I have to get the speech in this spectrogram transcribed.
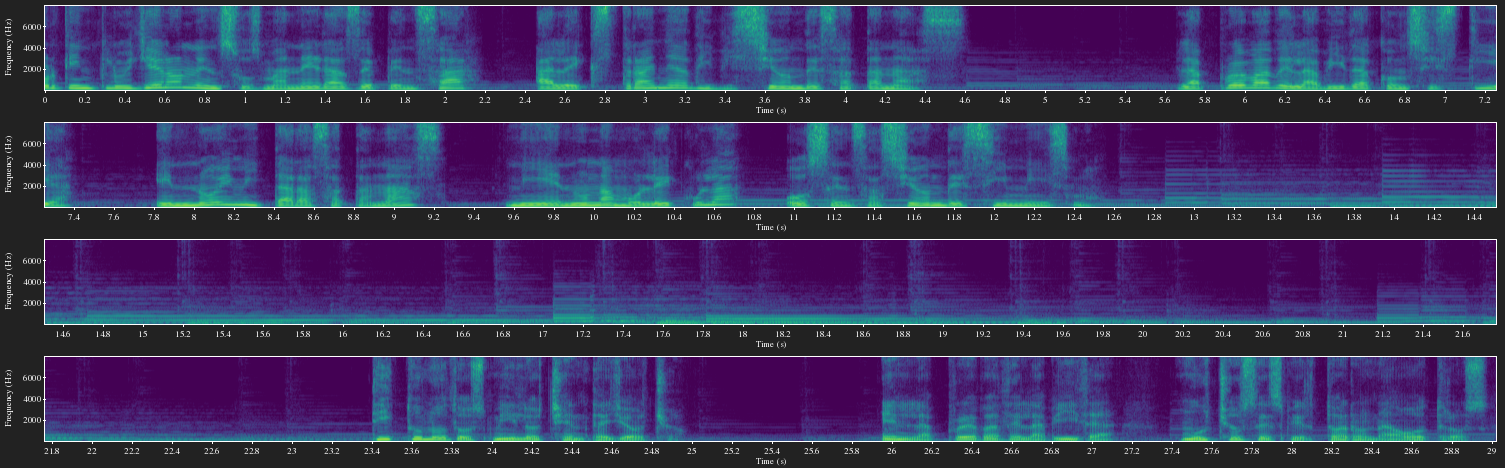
Porque incluyeron en sus maneras de pensar a la extraña división de Satanás. La prueba de la vida consistía en no imitar a Satanás ni en una molécula o sensación de sí mismo. Título 2088. En la prueba de la vida, muchos desvirtuaron a otros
